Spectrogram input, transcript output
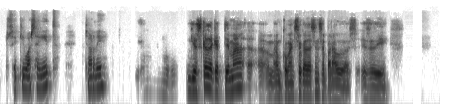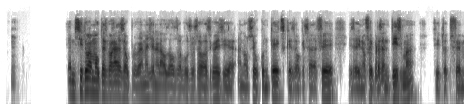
No sé qui ho ha seguit. Jordi? Jo és que d'aquest tema eh, em començo a quedar sense paraules. És a dir, hem situat moltes vegades el problema general dels abusos a l'Església en el seu context, que és el que s'ha de fer, és a dir, no fer presentisme, si tots fem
